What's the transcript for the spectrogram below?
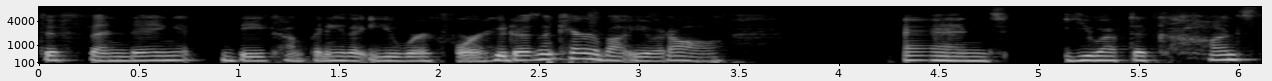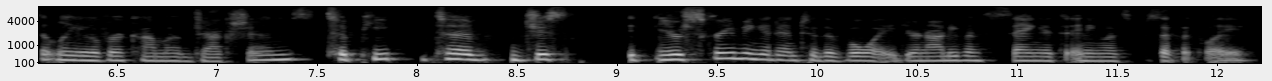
defending the company that you work for who doesn't care about you at all, and you have to constantly overcome objections to people to just you're screaming it into the void. You're not even saying it to anyone specifically.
